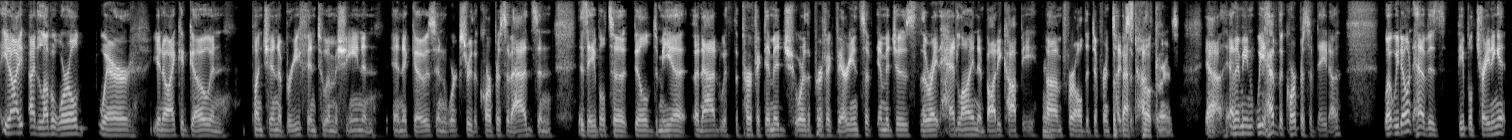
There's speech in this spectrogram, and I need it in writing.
You know, I, I'd love a world where, you know, I could go and punch in a brief into a machine and and it goes and works through the corpus of ads and is able to build me a, an ad with the perfect image or the perfect variants of images, the right headline and body copy yeah. um, for all the different the types of customers. Yeah. yeah. And I mean, we have the corpus of data. What we don't have is people training it.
